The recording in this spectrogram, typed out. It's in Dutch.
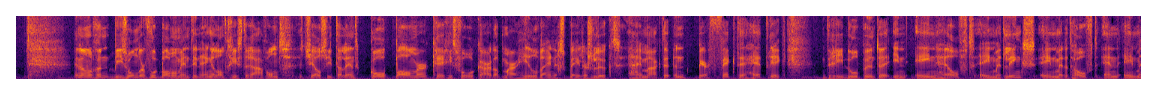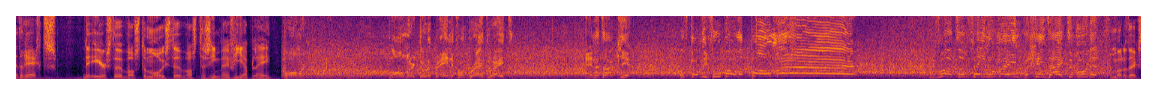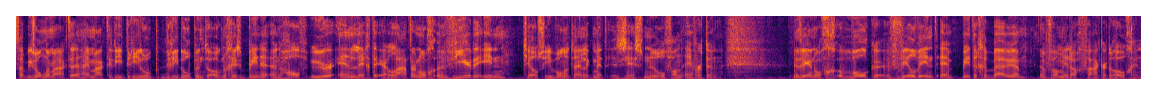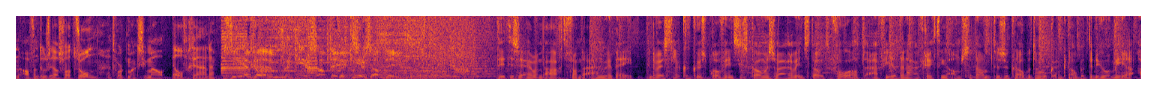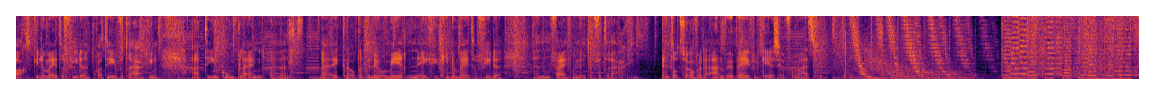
En dan nog een bijzonder voetbalmoment in Engeland gisteravond. Chelsea-talent Cole Palmer kreeg iets voor elkaar dat maar heel weinig spelers lukt. Hij maakte een perfecte hat-trick. Drie doelpunten in één helft. één met links, één met het hoofd en één met rechts. De eerste was de mooiste, was te zien bij Viaplay. Palmer. Palmer door de benen van Brandwaite. En het hakje. Wat kan die voetballen? Palmer! Wat een fenomeen begint hij te worden. En wat het extra bijzonder maakte... hij maakte die drie, doel, drie doelpunten ook nog eens binnen een half uur... en legde er later nog een vierde in. Chelsea won uiteindelijk met 6-0 van Everton. Het weer nog. Wolken, veel wind en pittige buien. Vanmiddag vaker droog en af en toe zelfs wat zon. Het wordt maximaal 11 graden. ZFM, verkeersupdate. verkeersupdate. Dit is Erwin de Hart van de ANWB. In de westelijke kustprovincies komen zware windstoten voor. Op de A4 Den Haag richting Amsterdam tussen Knopen de Hoek en Knopen de Nieuwe Meer. 8 kilometer file, kwartier vertraging. A10 Koenplein uh, bij Knopen de Nieuwe Meer 9 kilometer file en 5 minuten vertraging. En tot zover de ANWB Verkeersinformatie.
